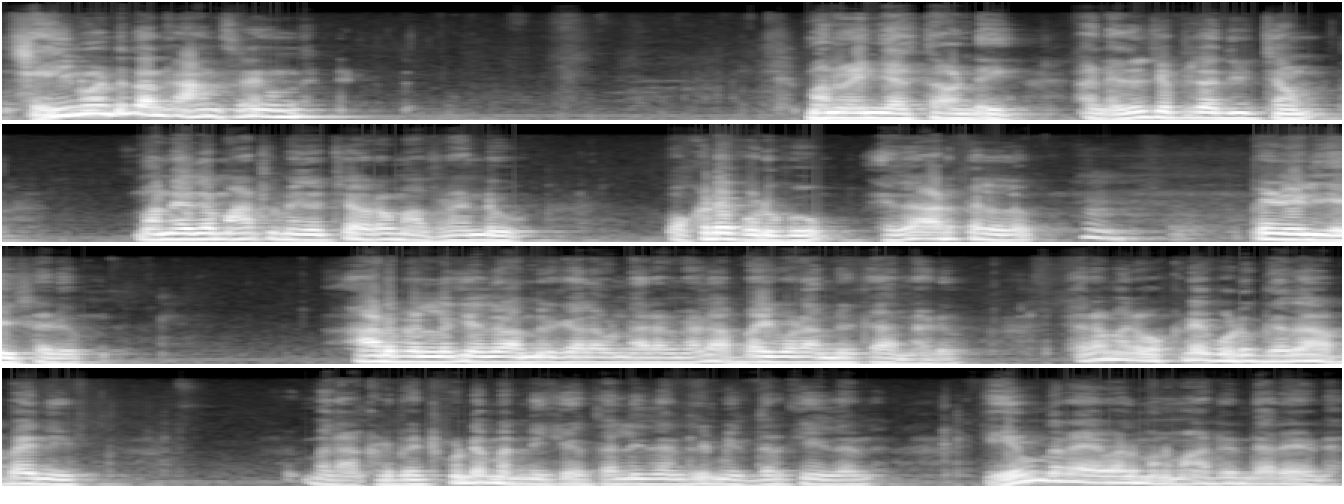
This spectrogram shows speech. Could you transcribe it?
చేయను అంటే దానికి ఆన్సర్ ఉంది. మనం ఏం చేస్తామండి? అని ఏదో చెప్పి చదివించాం మన ఏదో మాటల మీద వచ్చేవారో మా ఫ్రెండు ఒక్కడే కొడుకు ఏదో ఆడపిల్లలు పెళ్ళిళ్ళు చేశాడు. ఆడపిల్లలకి ఏదో అమెరికాలో ఉన్నారన్నాడు అబ్బాయి కూడా అమెరికా అన్నాడు. ఎరా మరి ఒక్కడే కొడుకు కదా అబ్బాయిని మరి అక్కడ పెట్టుకుంటే మరి నీకు తల్లిదండ్రి మీ ఇద్దరికి ఇదండి. ఏముందిరా వాళ్ళు మన మాట వింటారే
